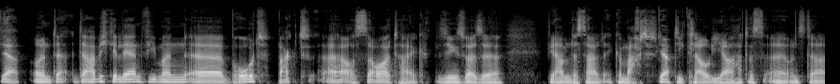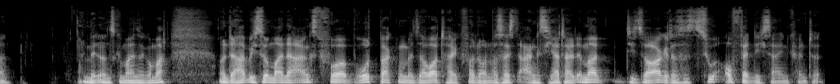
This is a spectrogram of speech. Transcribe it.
Ja. Und da, da habe ich gelernt, wie man äh, Brot backt äh, aus Sauerteig. Beziehungsweise wir haben das da halt gemacht. Ja. Die Claudia hat das äh, uns da mit uns gemeinsam gemacht. Und da habe ich so meine Angst vor Brotbacken mit Sauerteig verloren. Was heißt Angst? Ich hatte halt immer die Sorge, dass es zu aufwendig sein könnte.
